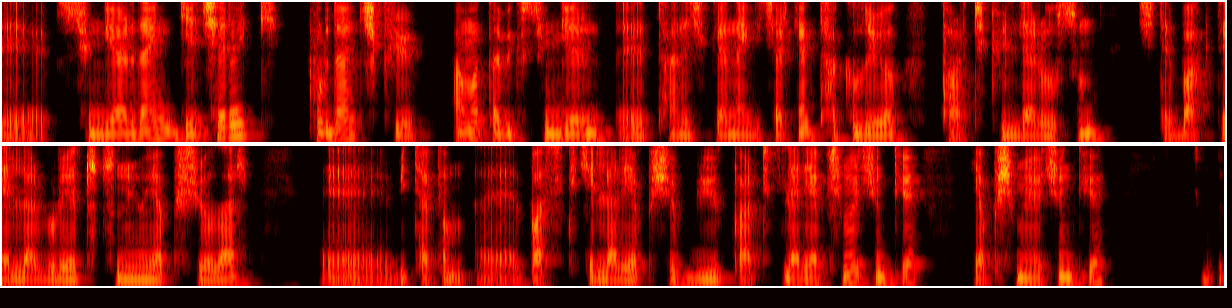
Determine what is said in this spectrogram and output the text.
Ee, süngerden geçerek buradan çıkıyor. Ama tabii ki süngerin e, taneciklerinden geçerken takılıyor. Partiküller olsun. İşte bakteriler buraya tutunuyor, yapışıyorlar. E, bir takım e, basit kirler yapışıyor. Büyük partiküller yakışmıyor çünkü yapışmıyor çünkü e,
